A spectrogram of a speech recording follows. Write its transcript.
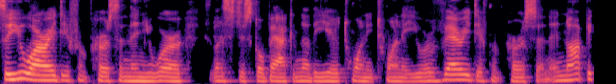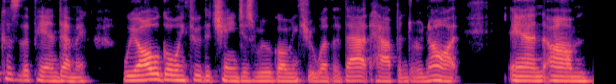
So you are a different person than you were. Let's just go back another year, 2020. You were a very different person, and not because of the pandemic. We all were going through the changes we were going through, whether that happened or not. And um,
